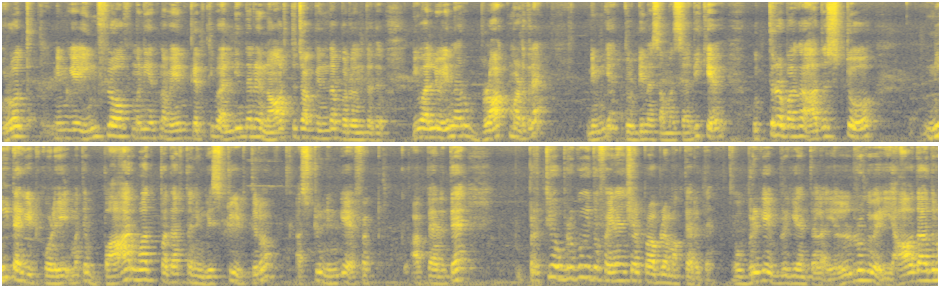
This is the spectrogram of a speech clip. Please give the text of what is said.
ಗ್ರೋತ್ ನಿಮಗೆ ಇನ್ಫ್ಲೋ ಆಫ್ ಮನಿ ಅಂತ ನಾವು ಏನು ಕರಿತೀವಿ ಅಲ್ಲಿಂದನೇ ನಾರ್ತ್ ಜಾಗದಿಂದ ಬರುವಂಥದ್ದು. ನೀವು ಅಲ್ಲಿ ಏನಾದ್ರು ಬ್ಲಾಕ್ ಮಾಡಿದ್ರೆ ನಿಮಗೆ ದುಡ್ಡಿನ ಸಮಸ್ಯೆ. ಅದಕ್ಕೆ ಉತ್ತರ ಭಾಗ ಆದಷ್ಟು ನೀಟಾಗಿ ಇಟ್ಕೊಳ್ಳಿ, ಮತ್ತು ಭಾರವಾದ ಪದಾರ್ಥ ನೀವು ಎಷ್ಟು ಇಡ್ತೀರೋ ಅಷ್ಟು ನಿಮಗೆ ಎಫೆಕ್ಟ್ ಆಗ್ತಾ ಇರುತ್ತೆ. ಪ್ರತಿಯೊಬ್ಬರಿಗೂ ಇದು ಫೈನಾನ್ಷಿಯಲ್ ಪ್ರಾಬ್ಲಮ್ ಆಗ್ತಾ ಇರುತ್ತೆ. ಒಬ್ರಿಗೆ ಇಬ್ಬರಿಗೆ ಅಂತಲ್ಲ, ಎಲ್ರಿಗೂ ಯಾವುದಾದ್ರೂ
